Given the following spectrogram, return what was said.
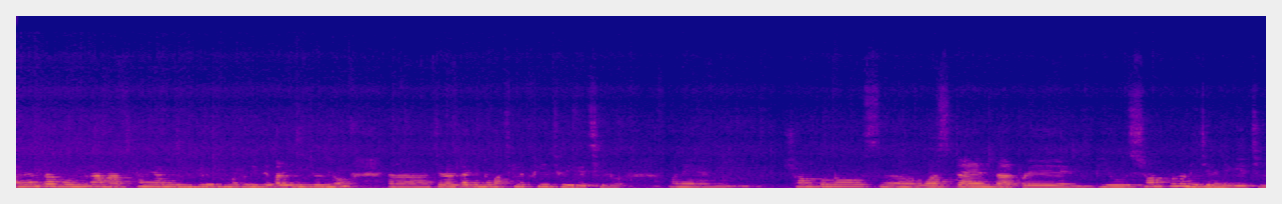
চ্যানেলটা বন্ধুরা, মাঝখানে আমি ভিডিও ঠিকমতো দিতে পারিনি জন্য চ্যানেলটা কিন্তু মাঝখানে ফ্রিজ হয়ে গেছিল। মানে সম্পূর্ণ ওয়াচ টাইম তারপরে ভিউজ সম্পূর্ণ নিচে নেমে গিয়েছিল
